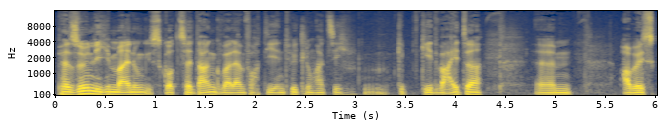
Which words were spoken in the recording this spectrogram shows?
persönliche Meinung ist Gott sei Dank, weil einfach die Entwicklung hat sich, geht weiter. Ähm, aber es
